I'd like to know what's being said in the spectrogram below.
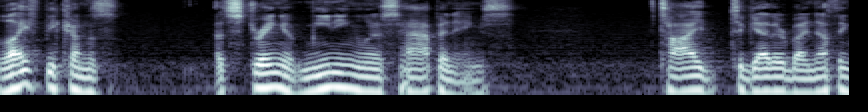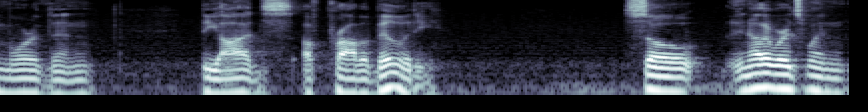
life becomes a string of meaningless happenings tied together by nothing more than the odds of probability. So, in other words, when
